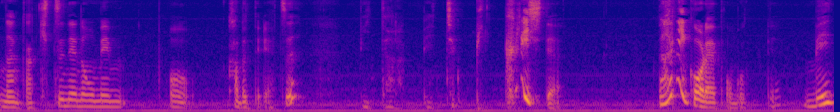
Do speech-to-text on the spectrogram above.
なんか狐のお面をかぶってるやつ？見たらめっちゃびっくりして何これと思ってめっ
